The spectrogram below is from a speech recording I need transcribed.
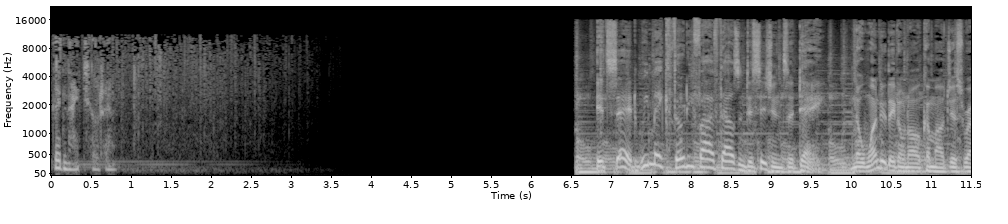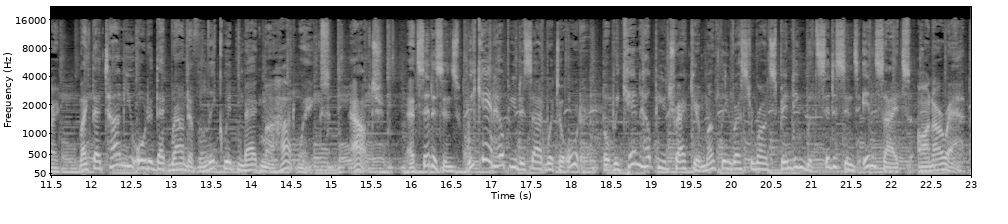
Good night, children. It's said we make 35,000 decisions a day. No wonder they don't all come out just right. Like that time you ordered that round of liquid magma hot wings. Ouch. At Citizens, we can't help you decide what to order, but we can help you track your monthly restaurant spending with Citizens Insights on our app.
